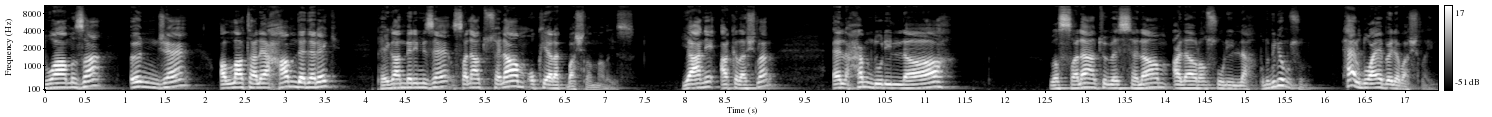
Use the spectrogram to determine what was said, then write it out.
duamıza önce Allah Teala'ya hamd ederek peygamberimize salatü selam okuyarak başlamalıyız. Yani arkadaşlar elhamdülillah ve salatu ve selam ala Resulillah. Bunu biliyor musun? Her duaya böyle başlayın.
